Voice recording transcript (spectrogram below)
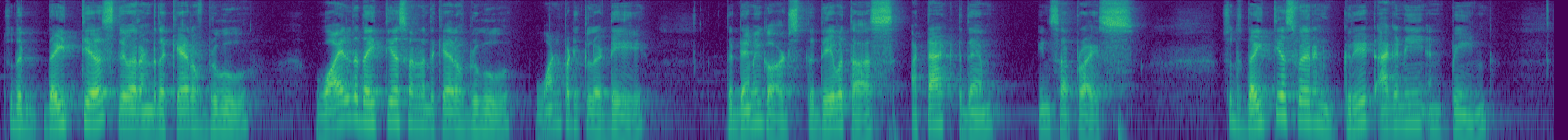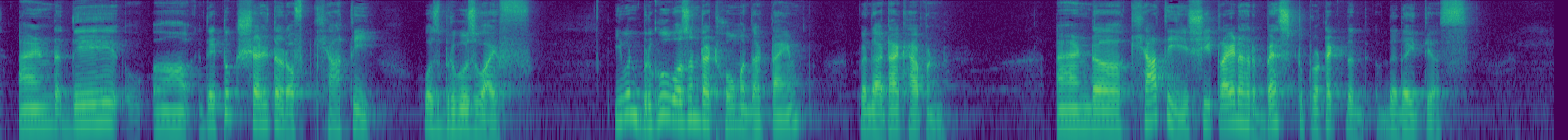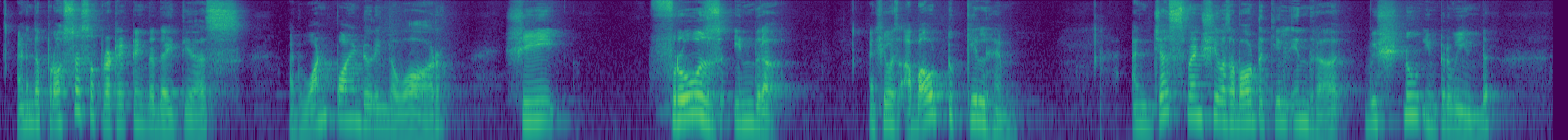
So the Daityas, they were under the care of Bhrigu. While the Daityas were under the care of Bhrigu, one particular day, the demigods, the Devatas, attacked them in surprise. So the Daityas were in great agony and pain, and they uh, they took shelter of Khyati, who was Bhrigu's wife. Even Bhrigu wasn't at home at that time when the attack happened. And uh, Khyati, she tried her best to protect the, the Daityas. And in the process of protecting the Daityas, at one point during the war, she froze Indra and she was about to kill him. And just when she was about to kill Indra, Vishnu intervened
